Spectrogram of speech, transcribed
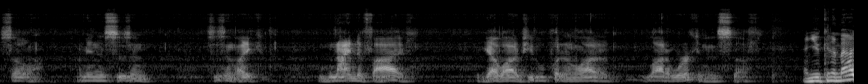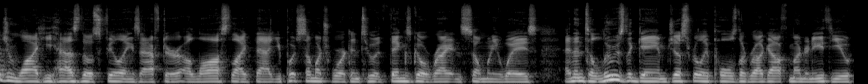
So, I mean, this isn't this isn't like nine to five. We got a lot of people putting a lot of a lot of work into this stuff. And you can imagine why he has those feelings after a loss like that. You put so much work into it, things go right in so many ways, and then to lose the game just really pulls the rug out from underneath you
